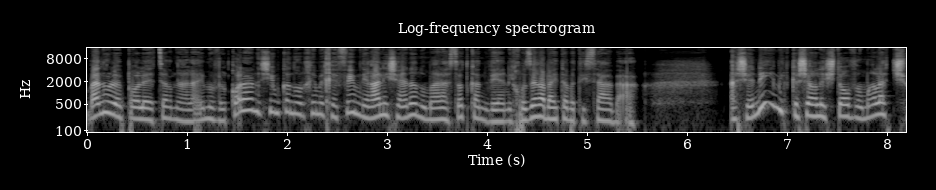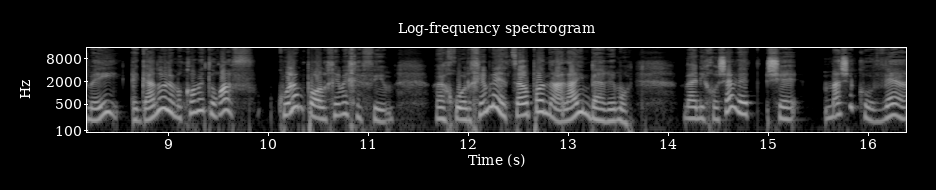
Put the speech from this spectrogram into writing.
באנו לפה לייצר נעליים, אבל כל האנשים כאן הולכים יחפים, נראה לי שאין לנו מה לעשות כאן ואני חוזר הביתה בטיסה הבאה. השני מתקשר לאשתו ואומר לה, תשמעי, הגענו למקום מטורף, כולם פה הולכים יחפים, ואנחנו הולכים לייצר פה נעליים בערימות. ואני חושבת שמה שקובע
